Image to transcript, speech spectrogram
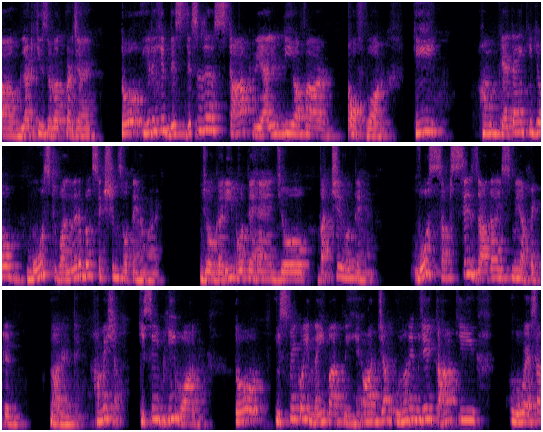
ब्लड की ज़रूरत पड़ जाए। तो ये देखिए this this is a stark reality of our of war कि हम कहते हैं कि जो मोस्ट वलनरेबल सेक्शंस होते हैं हमारे, जो गरीब होते हैं, जो बच्चे होते हैं, वो सबसे ज़्यादा इसमें अफेक्टेड रहते हैं। हमेशा, किसी भी वॉर में। तो इसमें कोई नई बात नहीं है। और जब उन्होंने मुझे कहा कि वो ऐसा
